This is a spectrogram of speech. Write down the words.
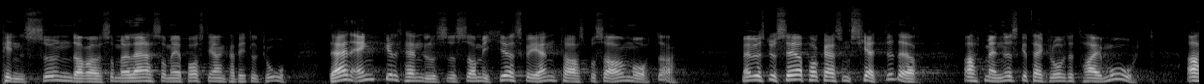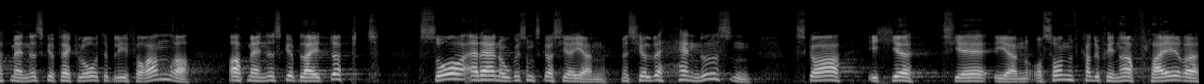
pinseunderet, som vi leser om i Apostelian kapittel 2, det er en enkelthendelse som ikke skal gjentas på samme måte. Men hvis du ser på hva som skjedde der, at mennesket fikk lov til å ta imot, at mennesket fikk lov til å bli forandra, at mennesket ble døpt, så er det noe som skal skje igjen. Men selve hendelsen skal ikke skje igjen. Og Sånn kan du finne flere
